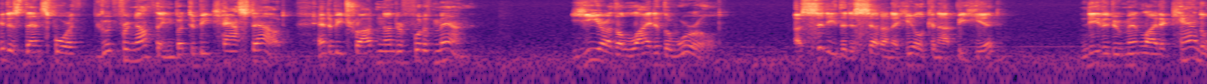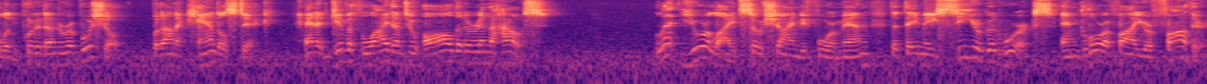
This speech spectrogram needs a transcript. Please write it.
It is thenceforth good for nothing but to be cast out, and to be trodden under foot of men. Ye are the light of the world. A city that is set on a hill cannot be hid. Neither do men light a candle and put it under a bushel, but on a candlestick, and it giveth light unto all that are in the house. Let your light so shine before men that they may see your good works and glorify your Father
